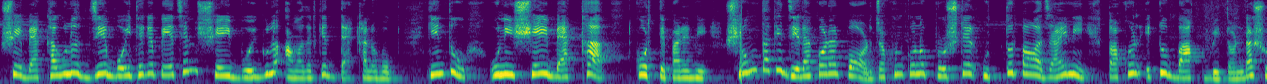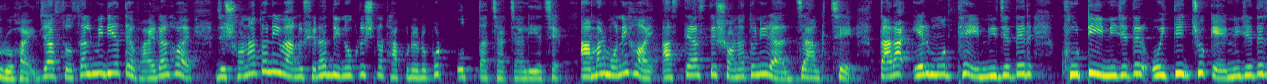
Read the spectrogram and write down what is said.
সেই ব্যাখ্যাগুলো যে বই থেকে পেয়েছেন, সেই বইগুলো আমাদেরকে দেখানো হোক। কিন্তু উনি সেই ব্যাখ্যা করতে পারেনি এবং তাকে জেরা করার পর যখন কোনো প্রশ্নের উত্তর পাওয়া যায়নি, তখন একটু বাক বিতণ্ডা শুরু হয়, যা সোশ্যাল মিডিয়াতে ভাইরাল হয় যে সনাতনী মানুষেরা দীনকৃষ্ণ ঠাকুরের ওপর অত্যাচার চালিয়েছে। আমার মনে হয় আস্তে আস্তে সনাতনীরা জাগছে। তারা এর মধ্যেই নিজেদের খুঁটি, নিজেদের ঐতিহ্যকে, নিজেদের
